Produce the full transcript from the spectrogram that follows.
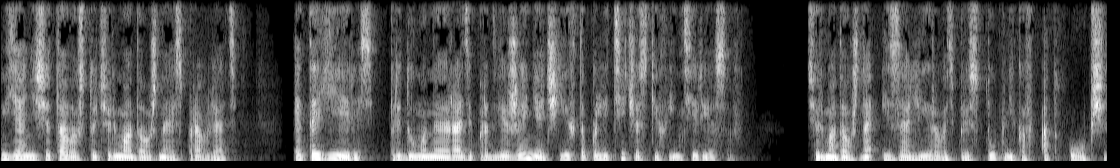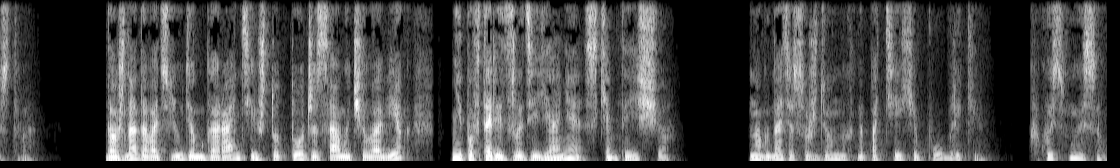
Я не считала, что тюрьма должна исправлять. Это ересь, придуманная ради продвижения чьих-то политических интересов. Тюрьма должна изолировать преступников от общества. Должна давать людям гарантии, что тот же самый человек не повторит злодеяния с кем-то еще. Но гнать осужденных на потехи публики? Какой смысл?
